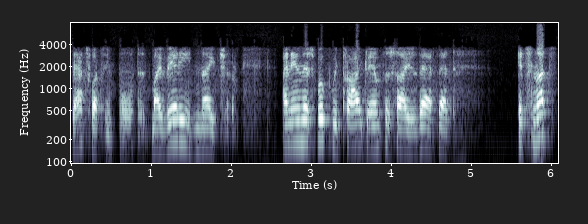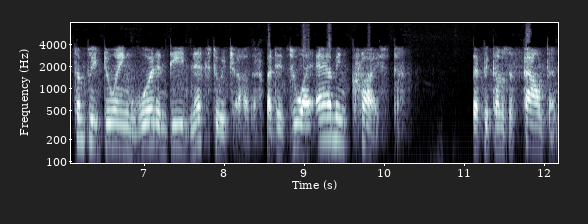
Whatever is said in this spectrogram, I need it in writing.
that's what's important. My very nature. And in this book, we try to emphasize that, that it's not simply doing word and deed next to each other, but it's who I am in Christ that becomes a fountain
